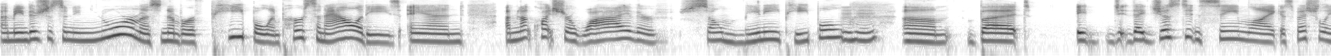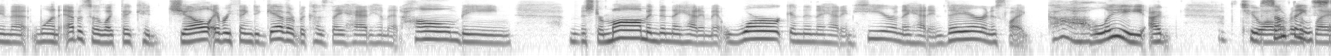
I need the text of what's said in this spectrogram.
I mean, there's just an enormous number of people and personalities, and I'm not quite sure why there's so many people. Mhm. Um, but it they just didn't seem like, especially in that one episode, like they could gel everything together because they had him at home being Mr. Mom, and then they had him at work, and then they had him here, and they had him there, and it's like, golly, I It's too all over something the place.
